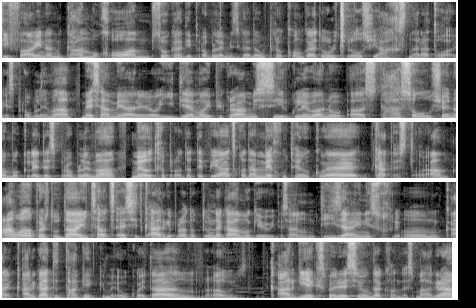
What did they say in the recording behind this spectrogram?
define, ანუ გამოყო ამ ზოგადი პრობლემისგან და უფრო კონკრეტულ ჭრილში ახსნა რატო არის ეს პრობლემა. მესამე არის რომ იდეა მოიფიქრო ამის ირგვლივ, ანუ დაასოლუშენო მოკლედ ეს პრობლემა. მეოთხე პროტოტიპი აწყო და მეხუთე უკვე გატესტო რა. ამ ყველაფერს თუ დაიცავ წესით, კარგი პროდუქტი უნდა გამოგივიდეს, ანუ დიზაინის კარგად დაგეგმე უკვე და კარგი ექსპერიენსი უნდა გქონდეს, მაგრამ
